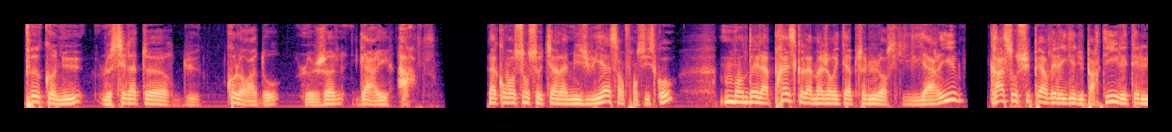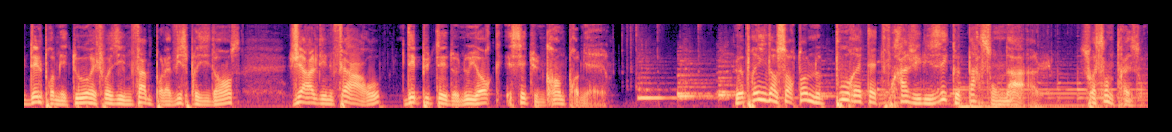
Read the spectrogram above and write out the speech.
peu connu, le sénateur du Colorado, le jeune Gary Hart. La convention se tient la mi-juillet à San Francisco. Mondale a presque la majorité absolue lorsqu'il y arrive, Grâce au super délégué du parti, il est élu dès le premier tour et choisit une femme pour la vice-présidence, Géraldine Ferraro, députée de New York, et c'est une grande première. Le président sortant ne pourrait être fragilisé que par son âge, 73 ans.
